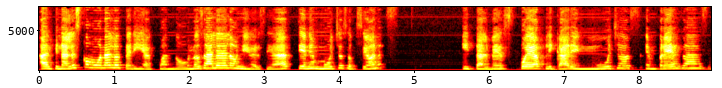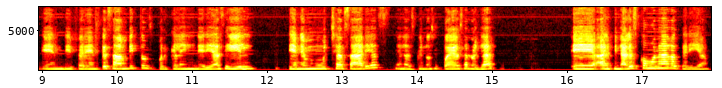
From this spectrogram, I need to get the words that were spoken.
Al final es como una lotería. Cuando uno sale de la universidad tiene muchas opciones, y tal vez puede aplicar en muchas empresas, en diferentes ámbitos, porque la ingeniería civil tiene muchas áreas en las que uno se puede desarrollar. Eh, al final es como una lotería.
